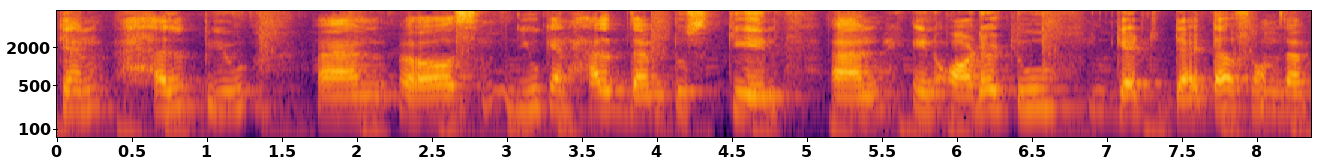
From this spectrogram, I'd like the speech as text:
can help you and uh, you can help them to scale and in order to get data from them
